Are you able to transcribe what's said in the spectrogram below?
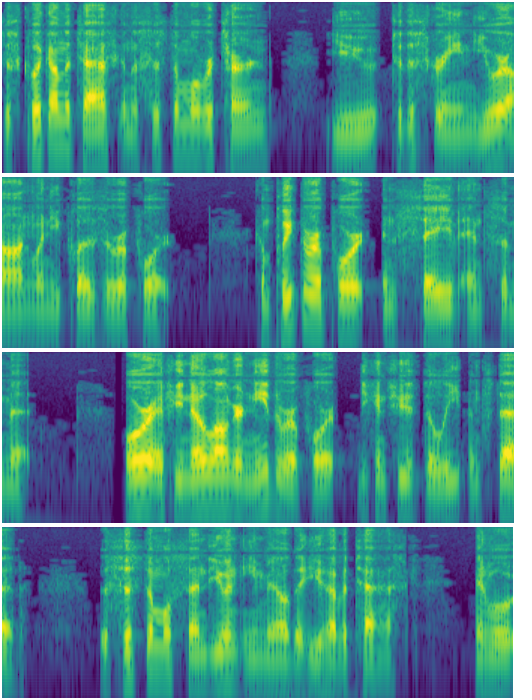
Just click on the task and the system will return you to the screen you were on when you close the report. Complete the report and save and submit. Or if you no longer need the report, you can choose delete instead. The system will send you an email that you have a task and will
